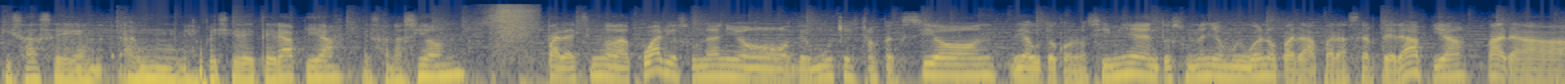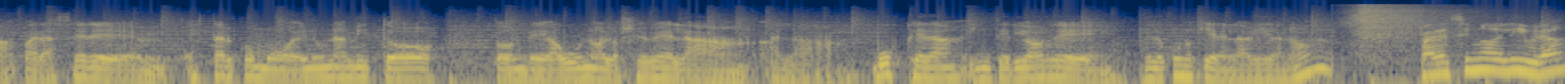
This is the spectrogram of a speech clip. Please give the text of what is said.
quizás en alguna especie de terapia de sanación. Para el signo de Acuario es un año de mucha introspección, de autoconocimiento, es un año muy bueno para, para hacer terapia, para, para hacer, eh, estar como en un ámbito donde a uno lo lleve a la, búsqueda interior de, lo que uno quiere en la vida, ¿no? Para el signo de Libra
